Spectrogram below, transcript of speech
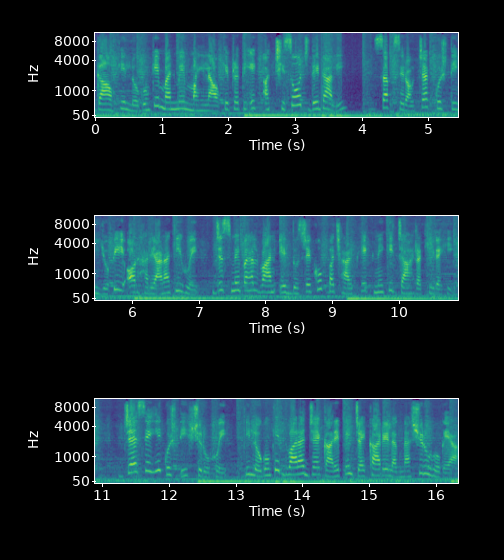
गाँव के लोगों के मन में महिलाओं के प्रति एक अच्छी सोच दे डाली सबसे रोचक कुश्ती यूपी और हरियाणा की हुई, जिसमें पहलवान एक दूसरे को पछाड़ फेंकने की चाह रखी रही जैसे ही कुश्ती शुरू हुई कि लोगों के द्वारा जयकारे पे जयकारे लगना शुरू हो गया।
